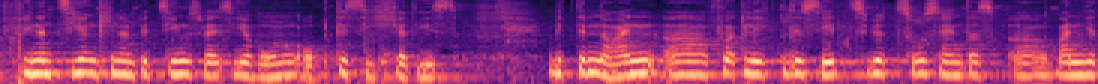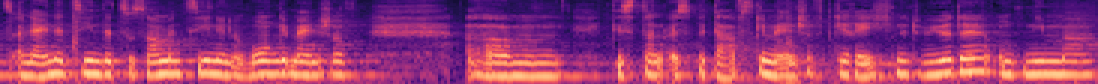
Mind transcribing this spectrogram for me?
finanzieren können, beziehungsweise ihre Wohnung abgesichert ist. Mit dem neuen äh, vorgelegten Gesetz wird es so sein, dass äh, wenn jetzt Alleinerziehende zusammenziehen in einer Wohngemeinschaft, ähm, das dann als Bedarfsgemeinschaft gerechnet würde und nicht mehr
